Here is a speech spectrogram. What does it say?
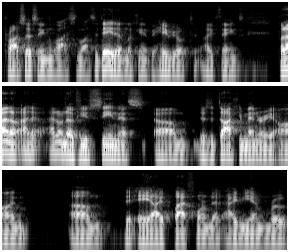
processing lots and lots of data and looking at behavioral type things. But I don't, I don't, I don't know if you've seen this. Um, there's a documentary on um, the AI platform that IBM wrote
